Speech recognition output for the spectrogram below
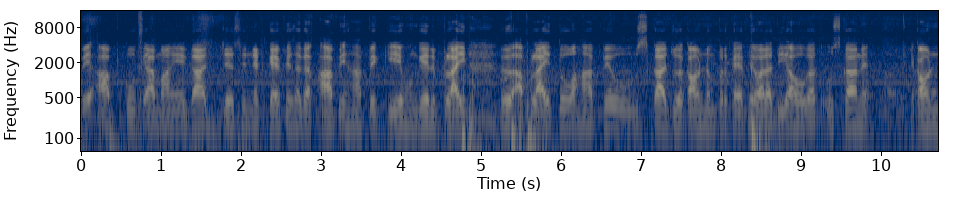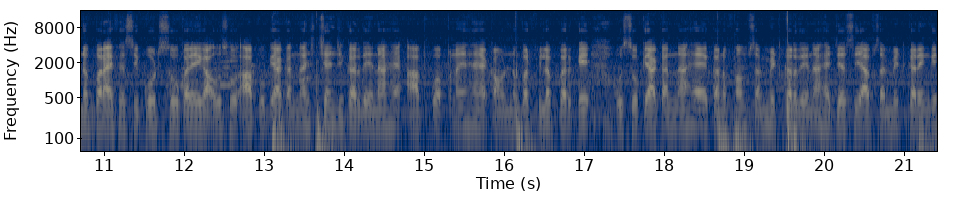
पे आपको क्या मांगेगा? जैसे नेट कैफ़े से अगर आप यहाँ पे किए होंगे रिप्लाई अप्लाई तो वहाँ पे उसका जो अकाउंट नंबर कैफ़े वाला दिया होगा तो उसका account number I code show करेगा। उसको आपको क्या करना है? चेंज कर देना है। आपको अपना यहाँ अकाउंट नंबर फिलअप करके उसको क्या करना है? कन्फर्म सबमिट कर देना है। जैसे आप सबमिट करेंगे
